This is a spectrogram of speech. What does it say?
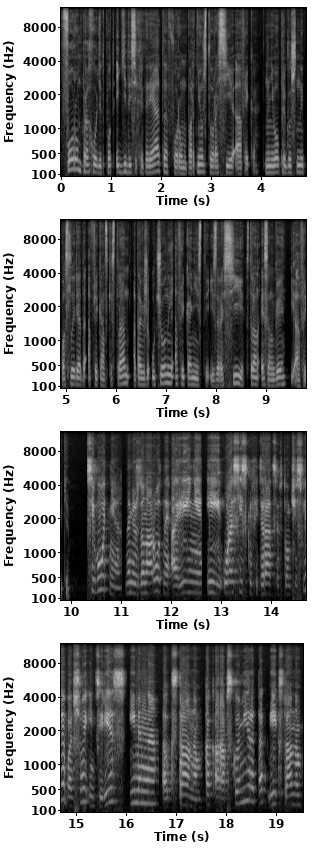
Форум проходит под эгидой секретариата Форума партнерства «Россия-Африка». На него приглашены послы ряда африканских стран, а также ученые-африканисты из России, стран СНГ и Африки. Сегодня на международной арене и у Российской Федерации в том числе большой интерес именно э, к странам как арабского мира, так и к странам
